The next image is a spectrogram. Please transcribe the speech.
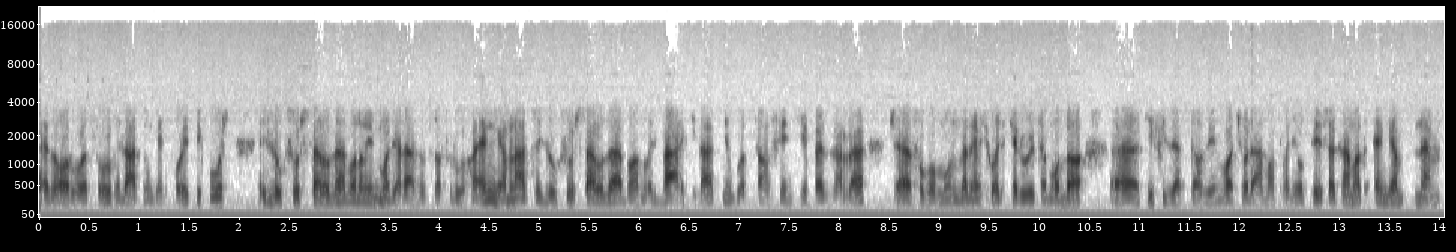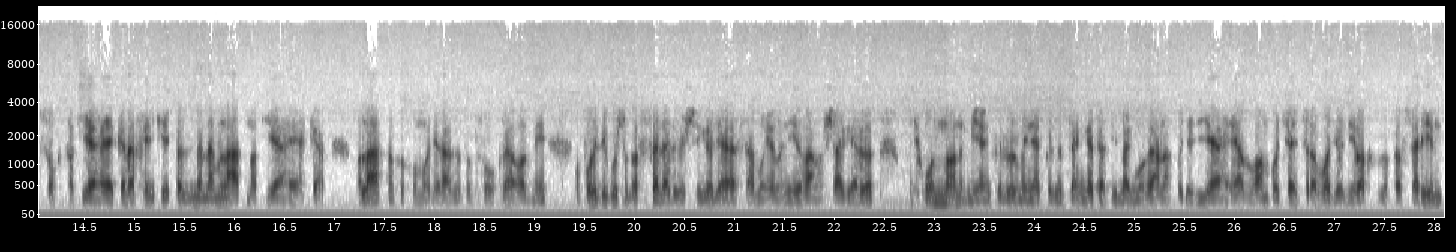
ez arról szól, hogy látunk egy politikust egy luxusszállodában, ami magyarázatra szorul. Ha engem lát egy luxusszállodában, vagy bárki lát, nyugodtan fényképezzen le, és el fogom mondani, hogy hogy kerültem oda, kifizette az én vacsorámat, vagy ott éjszakámat. Engem nem szoktak ilyen helyeken lefényképezni, mert nem látnak ilyen helyeken. Ha látnak, akkor magyarázatot fogok leadni. A politikusnak a felelőssége, hogy elszámoljon a nyilvánosság előtt, hogy honnan, milyen körülmények között engedheti meg magának, hogy egy ilyen helyen van, hogyha egyszer a vagyonnyilatkozata szerint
